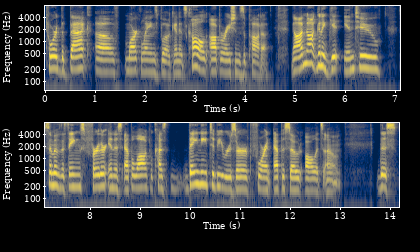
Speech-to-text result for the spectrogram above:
toward the back of Mark Lane's book, and it's called Operation Zapata. Now, I'm not going to get into some of the things further in this epilogue because they need to be reserved for an episode all its own. This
